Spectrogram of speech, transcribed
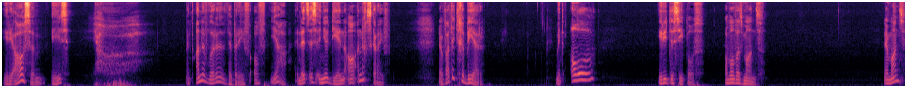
Hierdie asem is ja. Met ander woorde the breath of ja en dit is in jou DNA ingeskryf. Nou wat het gebeur met al hierdie disippels? Almal was mans. Nou mans,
